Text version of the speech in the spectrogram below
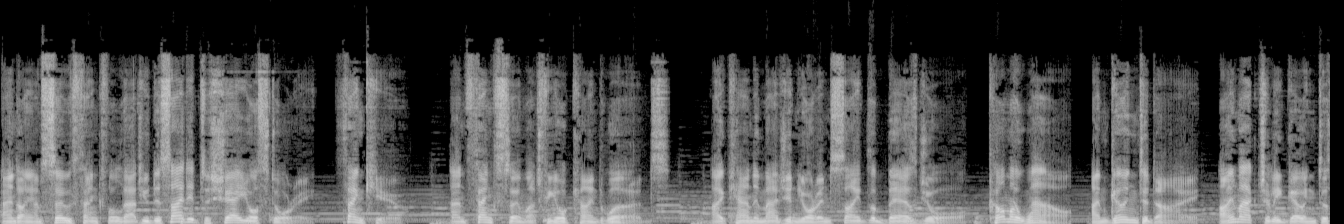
And I am so thankful that you decided to share your story. Thank you. And thanks so much for your kind words. I can imagine you're inside the bear's jaw. Comma wow, I'm going to die. I'm actually going to-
